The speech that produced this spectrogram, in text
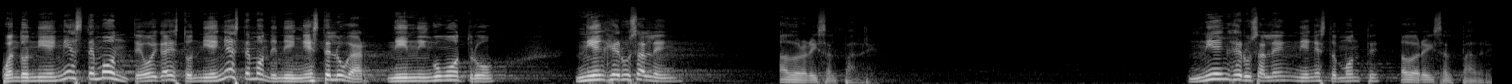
cuando ni en este monte, oiga esto, ni en este monte, ni en este lugar, ni en ningún otro, ni en Jerusalén, adoraréis al Padre. Ni en Jerusalén, ni en este monte, adoraréis al Padre.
